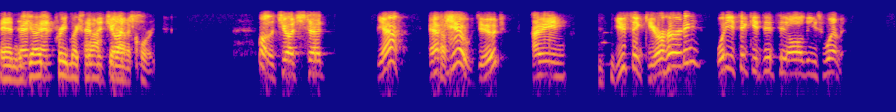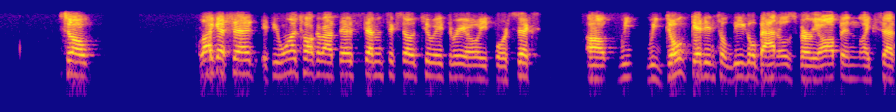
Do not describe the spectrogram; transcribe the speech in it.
and the and, judge and, pretty much laughed judge, out of court. Well, the judge said, "Yeah, f oh. you, dude. I mean, you think you're hurting? What do you think you did to all these women?" So, like I said, if you want to talk about this, seven six zero two eight three zero eight four six. Uh, we we don't get into legal battles very often. Like Seth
